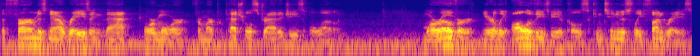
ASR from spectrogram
The firm is now raising that or more from our perpetual strategies alone. Moreover, nearly all of these vehicles continuously fundraise,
